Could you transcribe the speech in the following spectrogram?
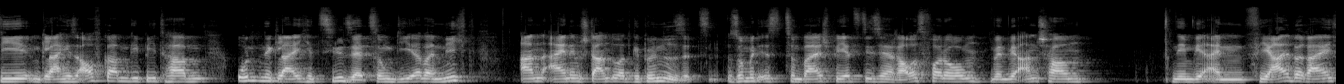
die ein gleiches Aufgabengebiet haben und eine gleiche Zielsetzung, die aber nicht an einem Standort gebündelt sitzen. Somit ist zum Beispiel jetzt diese Herausforderung, wenn wir anschauen, nehmen wir einen Fialbereich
